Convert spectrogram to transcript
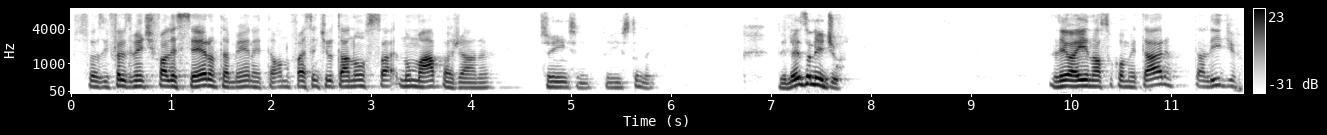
pessoas infelizmente faleceram também, né? Então não faz sentido estar no, no mapa já, né? Sim, sim, tem isso também. Beleza, Lídio? Leu aí nosso comentário? Tá, Lídio?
